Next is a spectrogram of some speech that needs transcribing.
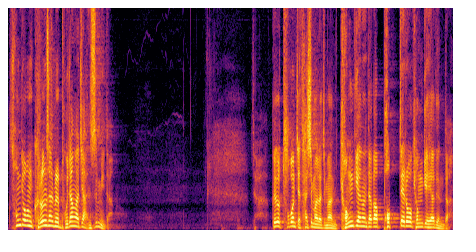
성경은 그런 삶을 보장하지 않습니다. 자, 그래서 두 번째 다시 말하지만 경계하는 자가 법대로 경계해야 된다.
